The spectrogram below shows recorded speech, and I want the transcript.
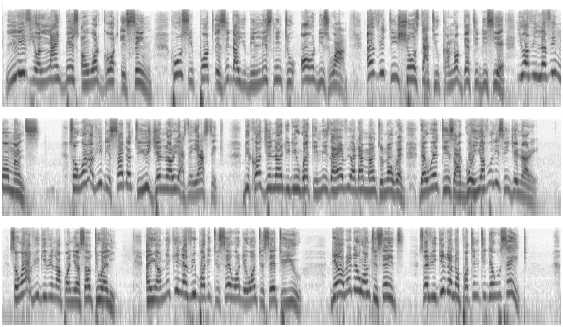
Live your life based on what God is saying. Whose report is it that you've been listening to all this while? Everything shows that you cannot get it this year. You have 11 more months. So why have you decided to use January as the yardstick? Because January didn't work, it means that every other month will not work. The way things are going, you have only seen January. So why have you given up on yourself too early? And you are making everybody to say what they want to say to you they already want to say it. So if you give them an opportunity, they will say it.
